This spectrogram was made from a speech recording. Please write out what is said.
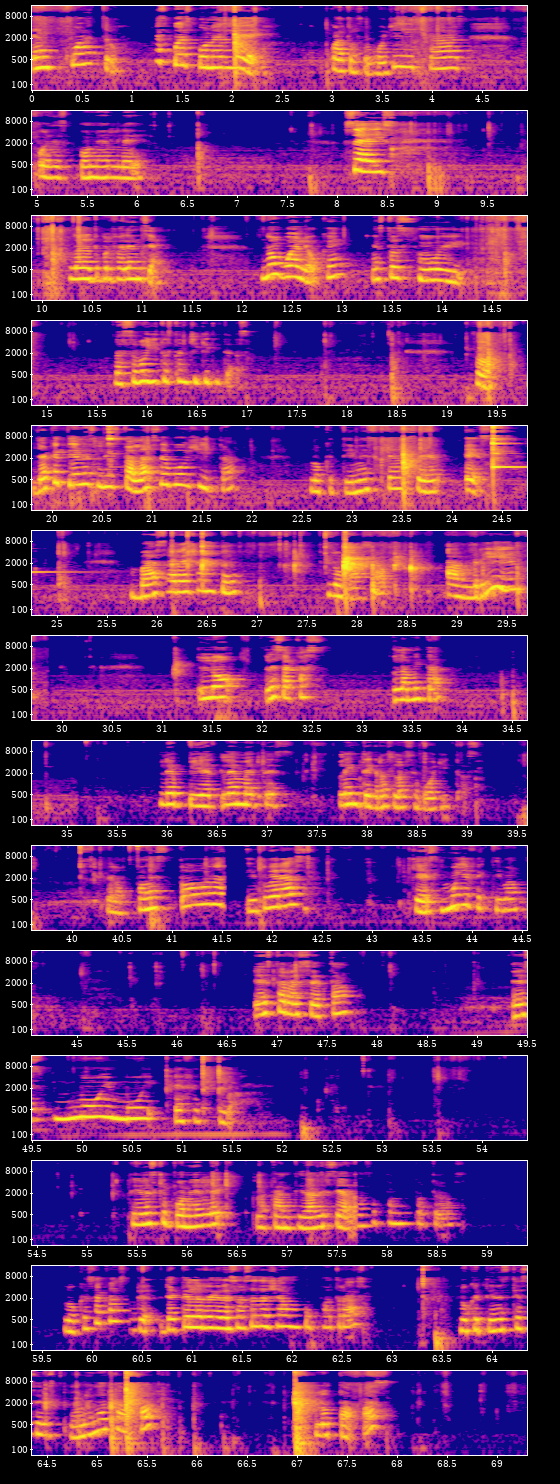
en cuatro. Después ponerle cuatro cebollitas. Puedes ponerle seis. La de tu preferencia. No huele, ¿ok? Esto es muy... Las cebollitas están chiquititas. So, ya que tienes lista la cebollita, lo que tienes que hacer es... Vas a el shampoo, lo vas a abrir, lo, le sacas la mitad, le, le metes, le integras las cebollitas. Te las pones todas y tú verás que es muy efectiva. Esta receta es muy, muy efectiva. Tienes que ponerle la cantidad deseada. Vas a poner para atrás. Lo que sacas, ya que le regresaste de shampoo para atrás, lo que tienes que hacer es poner la tapa, lo tapas,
